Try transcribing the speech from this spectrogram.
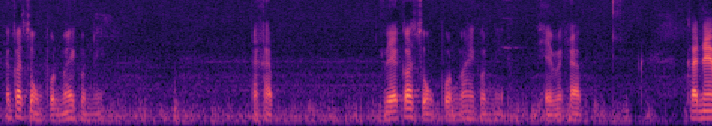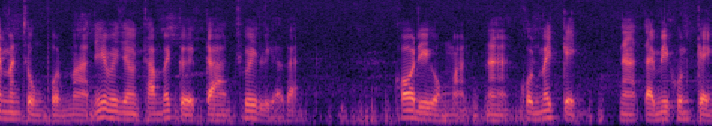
แล้วก็ส่งผลมาให้คนนี้นะครับ แล้วก็ส่งผลมาให้คนนี้เห็นไหมครับ คะแนนมันส่งผลมา นี่มันยังทำให้เกิดการช่วยเหลือกัน ข้อดีของมันนะคนไม่เก่งนะแต่มีคนเก่ง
